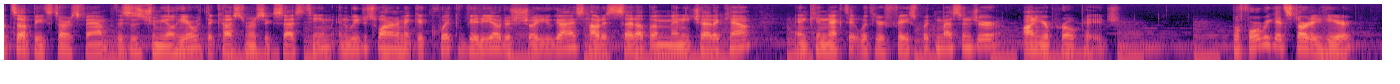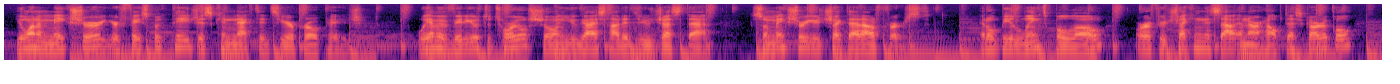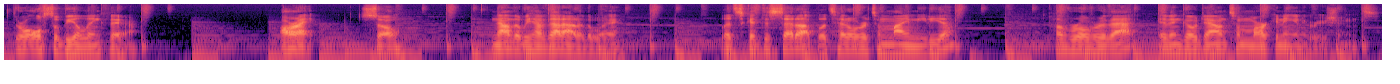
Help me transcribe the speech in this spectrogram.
What's up BeatStars fam? This is Jamil here with the customer success team and we just wanted to make a quick video to show you guys how to set up a ManyChat account and connect it with your Facebook Messenger on your pro page. Before we get started here, you want to make sure your Facebook page is connected to your pro page. We have a video tutorial showing you guys how to do just that, so make sure you check that out first. It'll be linked below, or if you're checking this out in our help desk article, there will also be a link there. Alright, so now that we have that out of the way, let's get this set up. Let's head over to My Media, hover over that, and then go down to Marketing Integrations.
